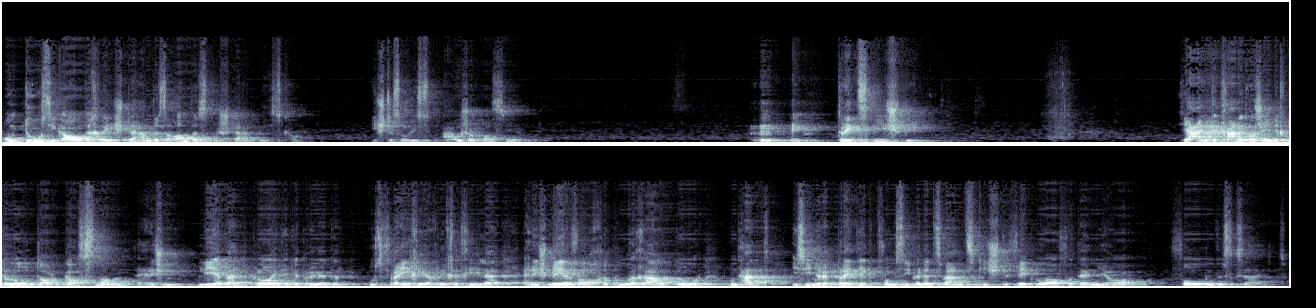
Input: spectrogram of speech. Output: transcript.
und tausend andere Christen haben ein anderes Verständnis gehabt. Ist das uns auch schon passiert? Drittes Beispiel. Die einen kennen wahrscheinlich den Lothar Gassmann. Er ist ein lieber, gläubiger Brüder aus freikirchlichen Kirchen. Er ist mehrfacher Buchautor und hat in seiner Predigt vom 27. Februar von diesem Jahr Folgendes gesagt.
